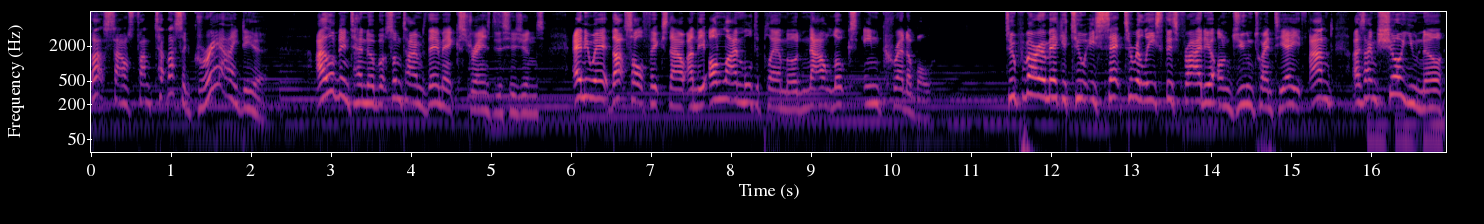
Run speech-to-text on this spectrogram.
that sounds fantastic, that's a great idea. I love Nintendo, but sometimes they make strange decisions. Anyway, that's all fixed now, and the online multiplayer mode now looks incredible. Super Mario Maker 2 is set to release this Friday on June 28th, and as I'm sure you know,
